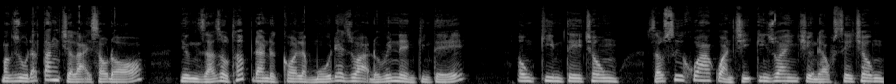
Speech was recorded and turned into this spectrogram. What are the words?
Mặc dù đã tăng trở lại sau đó, nhưng giá dầu thấp đang được coi là mối đe dọa đối với nền kinh tế. Ông Kim Tae Chong, giáo sư khoa quản trị kinh doanh trường đại học Sejong,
